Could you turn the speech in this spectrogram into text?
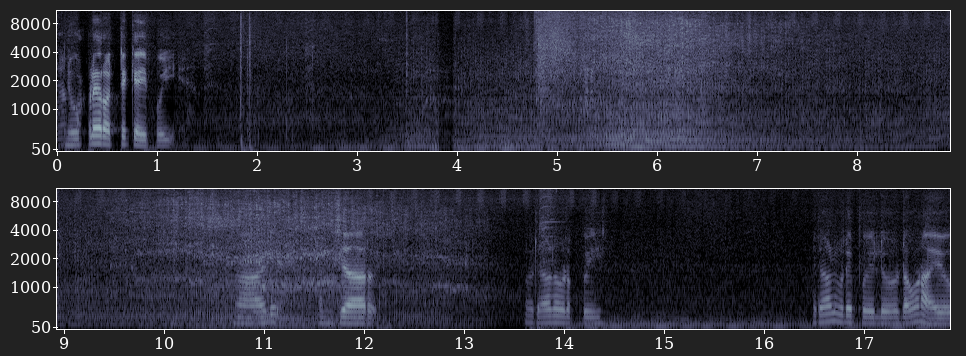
ന്യൂ പ്ലെയർ ഒറ്റയ്ക്കായി പോയി. നാല് അഞ്ചാറ് ഒരാളവിടെ പോയി. ഒരാൾ ഇവിടെ പോയല്ലോ ഡൗൺ ആയോ?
